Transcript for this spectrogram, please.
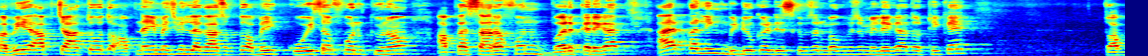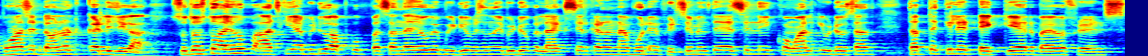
अभी आप चाहते हो तो अपना इमेज भी लगा सकते हो। अभी कोई सा फ़ोन क्यों ना हो, आपका सारा फ़ोन वर्क करेगा। ऐप का लिंक वीडियो के डिस्क्रिप्शन बॉक्स में मिलेगा तो ठीक है। तो आप वहाँ से डाउनलोड कर लीजिएगा। सो दोस्तों आई होप आज की यह वीडियो आपको पसंद आई होगी। वीडियो पसंद है वीडियो को लाइक शेयर करना ना भूलें। फिर से मिलते हैं ऐसे नहीं कमाल की वीडियो के साथ। तब तक के लिए take care bye bye friends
